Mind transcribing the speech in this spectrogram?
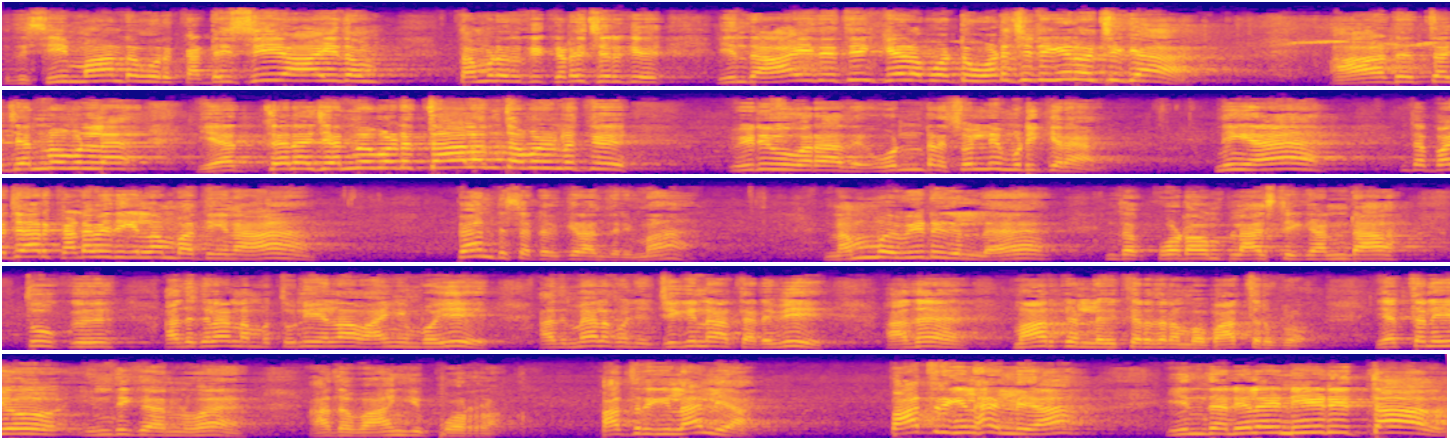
இது சீமான்ற ஒரு கடைசி ஆயுதம் தமிழருக்கு கிடைச்சிருக்கு. இந்த ஆயுதத்தையும் கீழே போட்டு உடைச்சிட்டீங்கன்னு வச்சுக்க. அடுத்த ஜென்மம் இல்ல. எத்தனை ஜென்மம் எடுத்தாலும் தமிழனுக்கு விடிவு வராது. ஒன்றை சொல்லி முடிக்கிறேன். நீங்க இந்த பஜார் கடைவீதிகள்லாம் பாத்தீங்கன்னா பேண்ட் சட்டை விற்கிறான் தெரியுமா? நம்ம வீடுகளில் இந்த குடம் பிளாஸ்டிக் அண்டா தூக்கு அதுக்கெல்லாம் நம்ம துணியெல்லாம் வாங்கி போய் அது மேலே கொஞ்சம் ஜிகினா தடவி அதை மார்க்கெட்டில் விற்கிறத நம்ம பார்த்துருக்கோம் எத்தனையோ இந்திக்காரனுவன் அதை வாங்கி போடுறான். பார்த்துருக்கீங்களா இல்லையா? பார்த்துருக்கீங்களா இல்லையா? இந்த நிலை நீடித்தால்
